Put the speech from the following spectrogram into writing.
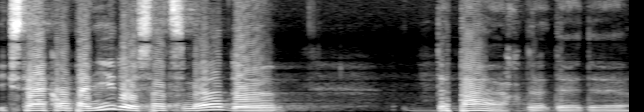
et que c'était accompagné d'un sentiment de, de peur, de, de,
